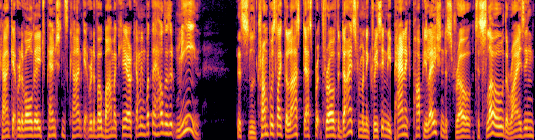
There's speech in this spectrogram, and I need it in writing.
can't get rid of old age pensions, can't get rid of Obamacare. I mean, what the hell does it mean? This Trump was like the last desperate throw of the dice from an increasingly panicked population to, stro- to slow the rising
